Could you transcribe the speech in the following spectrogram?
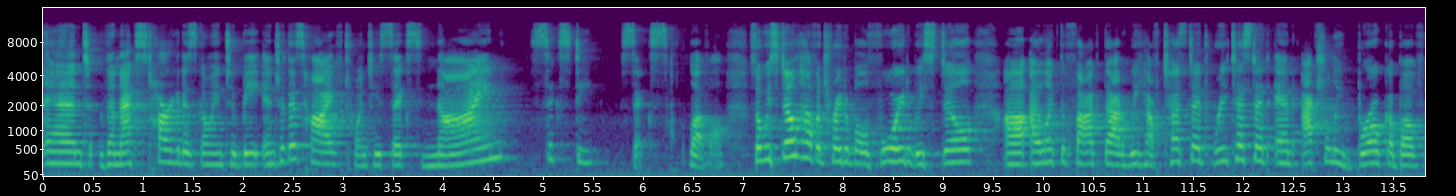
and the next target is going to be into this high of 26 966 level. So we still have a tradable void. We still, uh, I like the fact that we have tested, retested, and actually broke above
